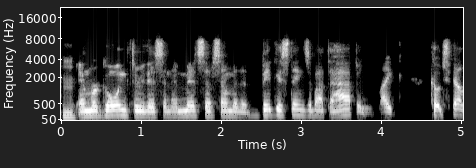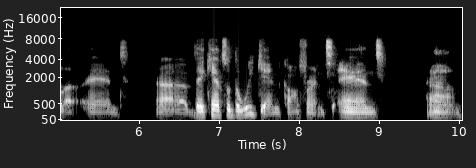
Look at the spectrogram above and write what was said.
Hmm. And we're going through this in the midst of some of the biggest things about to happen, like Coachella, and uh, they canceled the weekend conference, and um,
